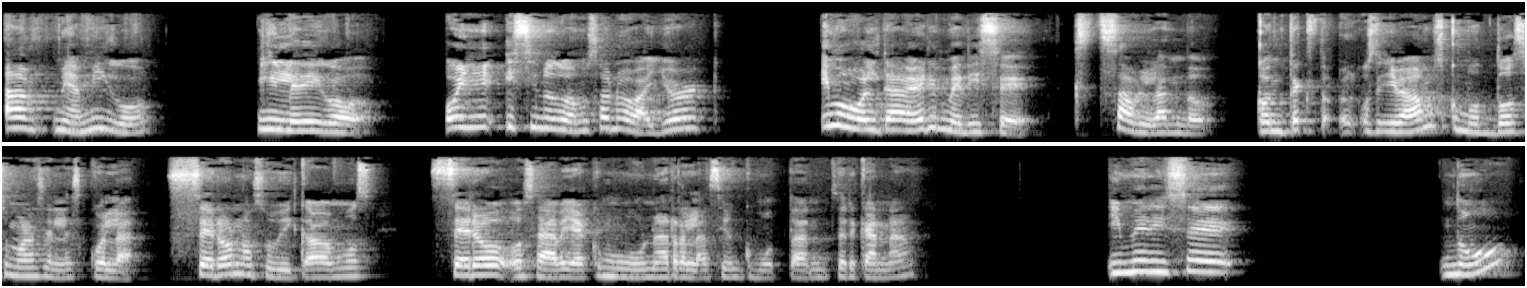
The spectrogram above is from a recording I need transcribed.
a mi amigo y le digo, oye, ¿y si nos vamos a Nueva York? Y me volteé a ver y me dice, ¿qué estás hablando? Contexto, o sea, llevábamos como dos semanas en la escuela, cero nos ubicábamos, cero, o sea, había como una relación como tan cercana. Y me dice, ¿no?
